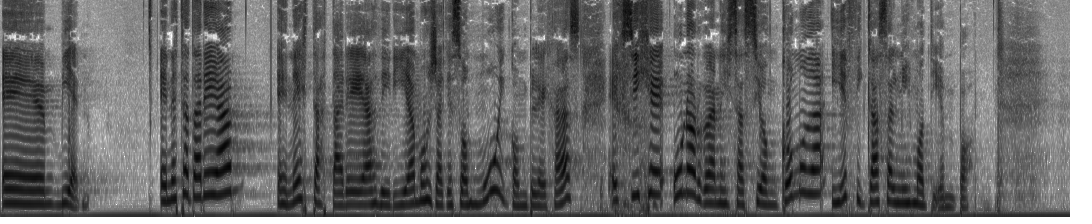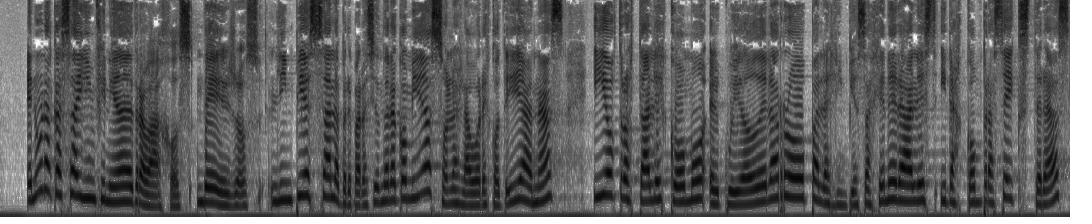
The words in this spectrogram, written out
Eh, bien, en esta tarea, en estas tareas diríamos, ya que son muy complejas, exige una organización cómoda y eficaz al mismo tiempo. En una casa hay infinidad de trabajos. De ellos, limpieza, la preparación de la comida son las labores cotidianas y otros tales como el cuidado de la ropa, las limpiezas generales y las compras extras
